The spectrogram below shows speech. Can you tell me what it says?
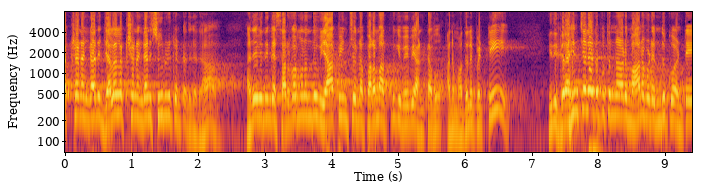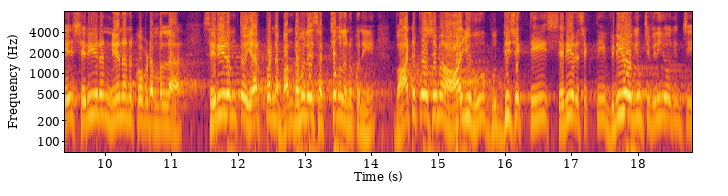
లక్షణం కానీ జల లక్షణం కానీ సూర్యుడికి అంటది కదా. అదేవిధంగా సర్వమునందు వ్యాపించున్న పరమాత్మకి ఇవేవి అంటవు అని మొదలుపెట్టి ఇది గ్రహించలేకపోతున్నాడు మానవుడు ఎందుకు అంటే శరీరం నేననుకోవడం వల్ల శరీరంతో ఏర్పడిన బంధములే సత్యములు అనుకుని వాటి కోసమే ఆయువు బుద్ధిశక్తి శరీర శక్తి వినియోగించి వినియోగించి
